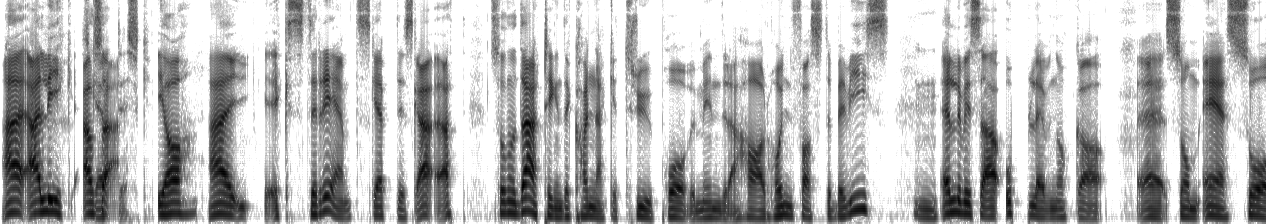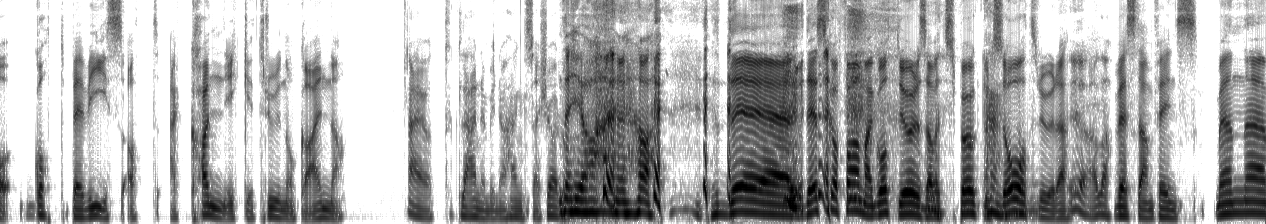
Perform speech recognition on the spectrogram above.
Jeg, jeg liker altså, Skeptisk. Ja, jeg er ekstremt skeptisk. Sånne der ting det kan jeg ikke tro på, ved mindre jeg har håndfaste bevis. Eller hvis jeg opplever noe eh, som er så godt bevis at jeg kan ikke tro noe annet. Nei, at klærne begynner å henge seg sjøl. Ja, ja. Det, det skal faen meg godt gjøres av et spøkelse òg, tror jeg. Ja da. Hvis de finnes. Men eh,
